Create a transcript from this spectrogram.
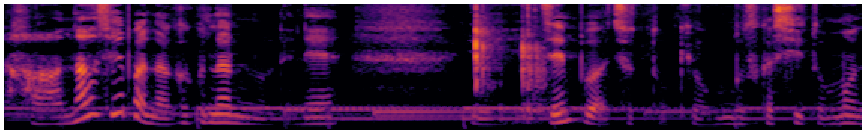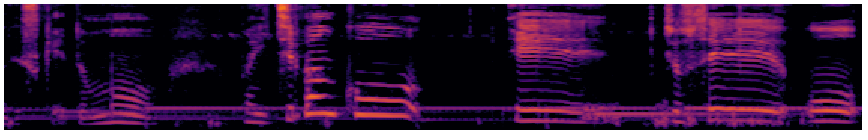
あ話せば長くなるのでね、えー、全部はちょっと今日難しいと思うんですけれども、まあ、一番こうえー、女性を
